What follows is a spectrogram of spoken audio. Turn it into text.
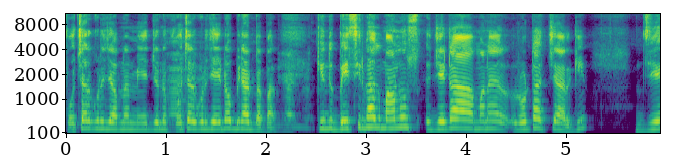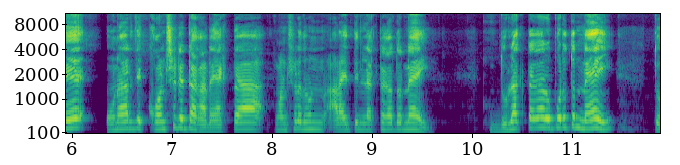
প্রচার করেছে আপনার মেয়ের জন্য হ্যাঁ, প্রচার হ্যাঁ। করেছে এটাও বিরাট ব্যাপার বিরাট ব্যাপার। কিন্তু বেশিরভাগ মানুষ যেটা মানে রোটাচ্ছে আর কি যে ওনার যে কনসার্টের টাকাটা একটা কনসার্টে ধরুন আড়াই তিন লাখ টাকা তো নেয় দু লাখ টাকার উপরে তো নেয় তো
